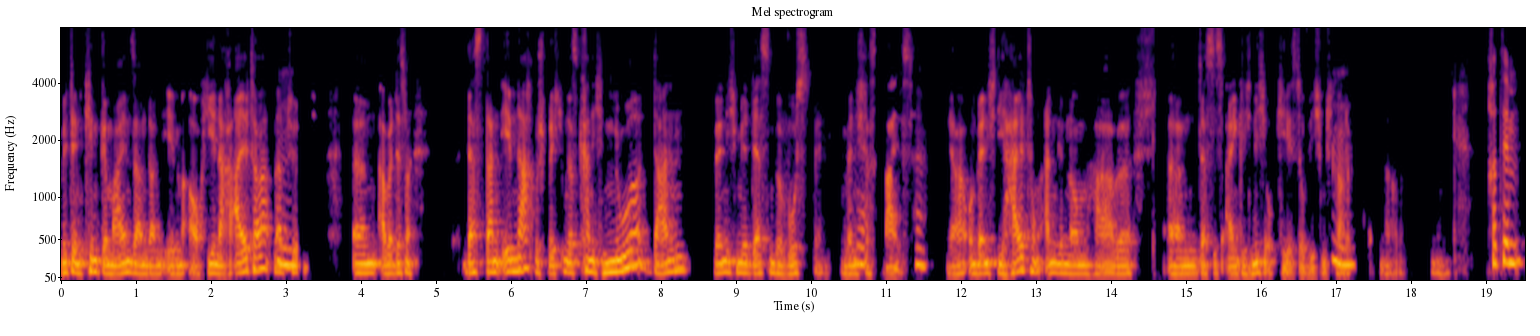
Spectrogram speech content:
mit dem Kind gemeinsam dann eben auch, je nach Alter mhm. natürlich, mhm. ähm, aber dass man das dann eben nachbespricht. Und das kann ich nur dann, wenn ich mir dessen bewusst bin und wenn ja. ich das weiß. Ja. Ja, und wenn ich die Haltung angenommen habe, ähm, dass es eigentlich nicht okay ist, so wie ich mich mhm. gerade verhalten habe. Mhm. Trotzdem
